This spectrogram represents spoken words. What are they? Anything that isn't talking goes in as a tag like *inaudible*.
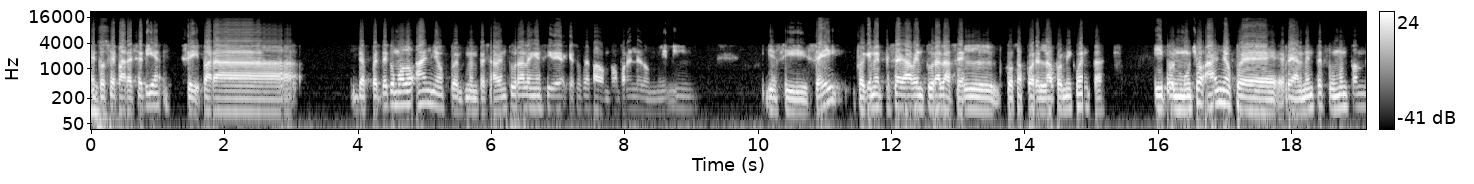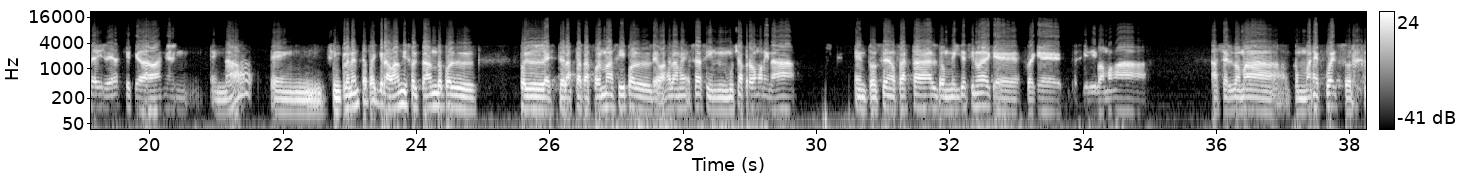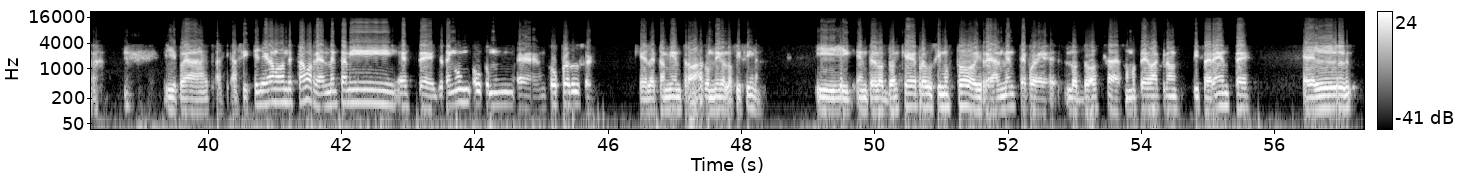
Entonces, para ese tiempo, sí, para después de como dos años, pues me empecé a aventurar en esa idea, que eso fue para, vamos a ponerle 2016, fue que me empecé a aventurar a hacer cosas por el lado por mi cuenta. Y por muchos años, pues realmente fue un montón de ideas que quedaban en, en nada, en simplemente pues grabando y soltando por por este, las plataformas así por debajo de la mesa sin mucha promo ni nada entonces no fue hasta el 2019 que fue que decidí vamos a hacerlo más con más esfuerzo *laughs* y pues a- a- así que llegamos a donde estamos. Realmente a mí este yo tengo un como un, eh, un co-producer que él también trabaja conmigo en la oficina. Y entre los dos que producimos todo y realmente pues los dos somos de backgrounds diferentes. Él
